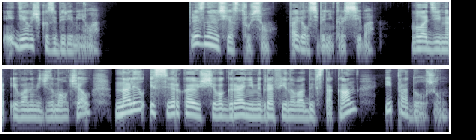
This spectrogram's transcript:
и девочка забеременела. Признаюсь, я струсил, повел себя некрасиво. Владимир Иванович замолчал, налил из сверкающего гранями графина воды в стакан и продолжил.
